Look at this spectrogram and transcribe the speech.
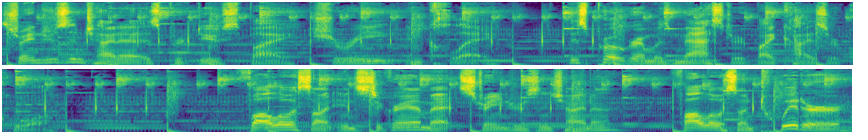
Strangers in China is produced by Cherie and Clay. This program was mastered by Kaiser Kuo. Follow us on Instagram at Strangers in China Follow us on Twitter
